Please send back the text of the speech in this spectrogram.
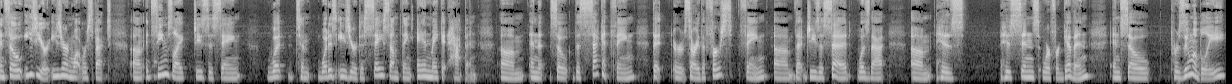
And so easier, easier in what respect? Um, it seems like Jesus is saying what to what is easier to say something and make it happen um, and the, so the second thing that, or sorry, the first thing um, that Jesus said was that um, his his sins were forgiven, and so presumably,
